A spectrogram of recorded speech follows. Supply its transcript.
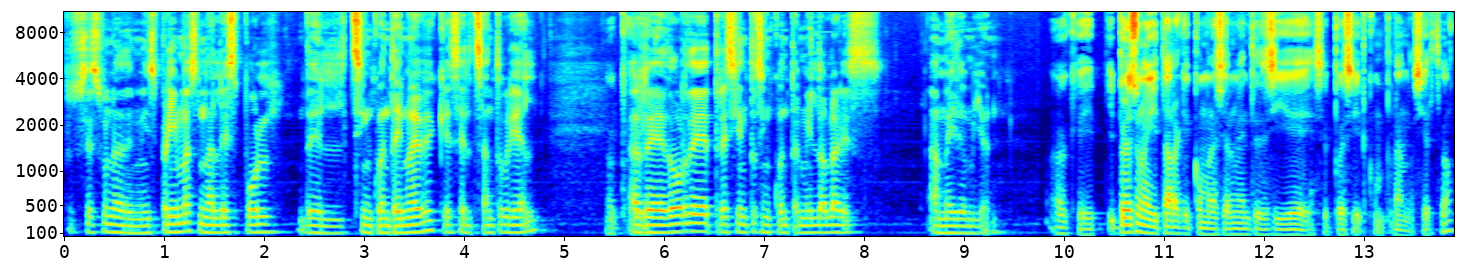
pues es una de mis primas, una Les Paul del 59, que es el Santo Grial. Alrededor de 350 mil dólares a medio millón. Ok. Y, pero es una guitarra que comercialmente se sigue, se puede seguir comprando, ¿cierto?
